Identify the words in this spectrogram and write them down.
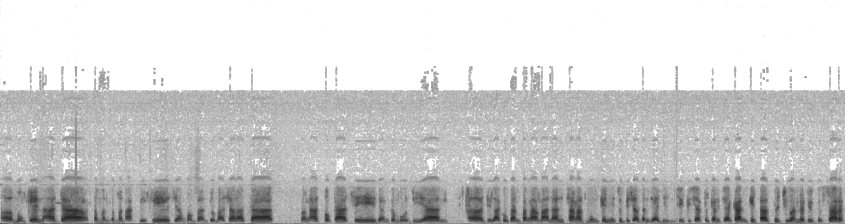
uh, mungkin ada teman-teman aktivis yang membantu masyarakat mengadvokasi dan kemudian uh, dilakukan pengamanan sangat mungkin itu bisa terjadi. Bisa bekerjakan kita tujuan lebih besar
